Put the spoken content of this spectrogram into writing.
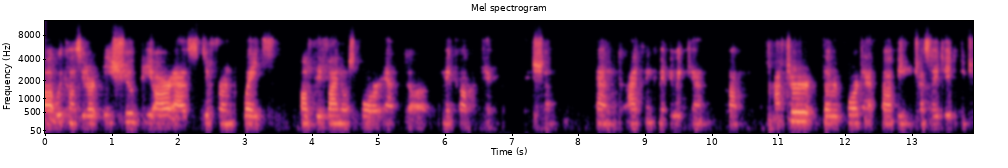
uh, we consider issue PR as different weights of the final score and uh, make a calculation. And I think maybe we can um, after the report had uh, been translated into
